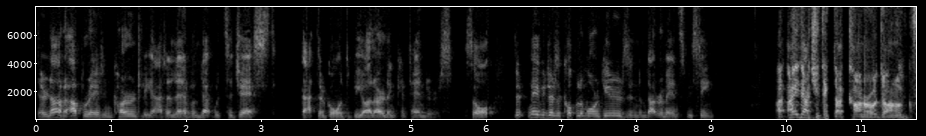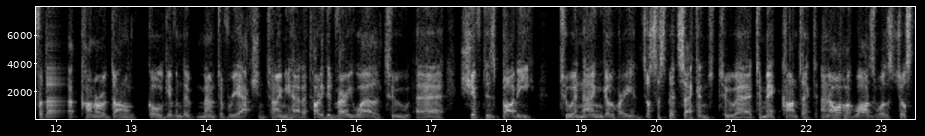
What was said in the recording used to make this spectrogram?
they're not operating currently at a level that would suggest that they're going to be All Ireland contenders. So th- maybe there's a couple of more gears in them. That remains to be seen. I, I actually think that Conor O'Donnell, for that Conor O'Donnell goal, given the amount of reaction time he had, I thought he did very well to uh, shift his body to an angle where he just a split second to uh, to make contact, and all it was was just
